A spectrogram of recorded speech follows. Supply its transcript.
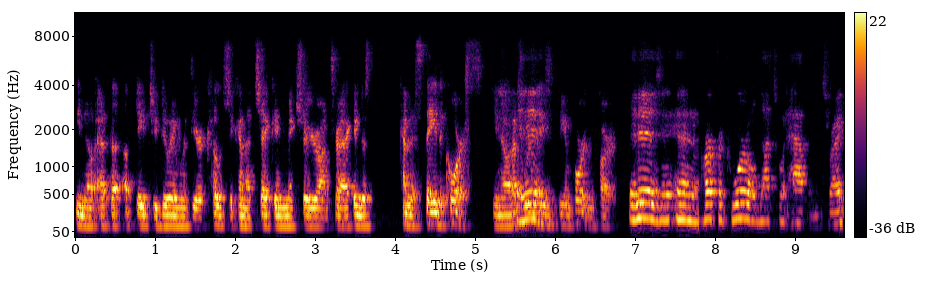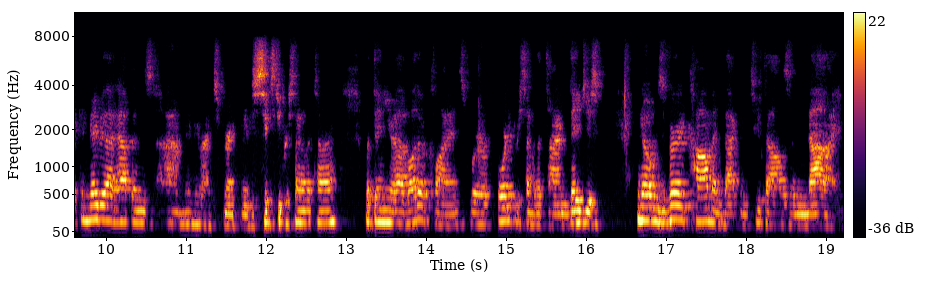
you know at the updates you're doing with your coach to kind of check and make sure you're on track and just kind of stay the course. You know, that's it really is. the important part. It is. And in a perfect world, that's what happens, right? And maybe that happens, uh, maybe I experience maybe 60% of the time. But then you have other clients where 40% of the time they just, you know, it was very common back in 2009,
